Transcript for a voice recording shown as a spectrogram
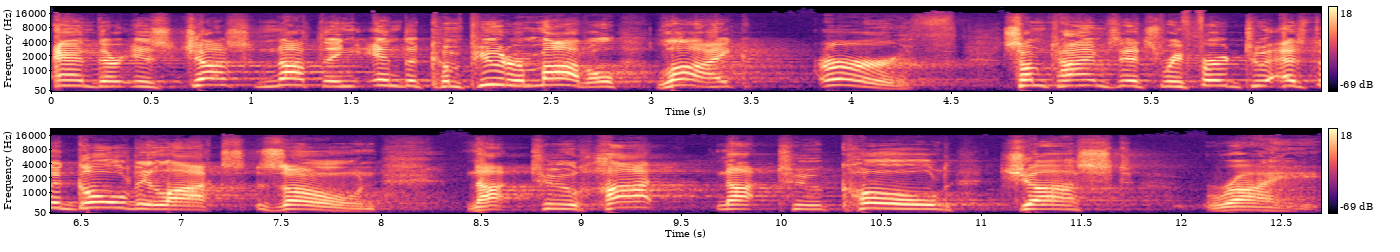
And there is just nothing in the computer model like Earth. Sometimes it's referred to as the Goldilocks zone. Not too hot, not too cold, just right.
